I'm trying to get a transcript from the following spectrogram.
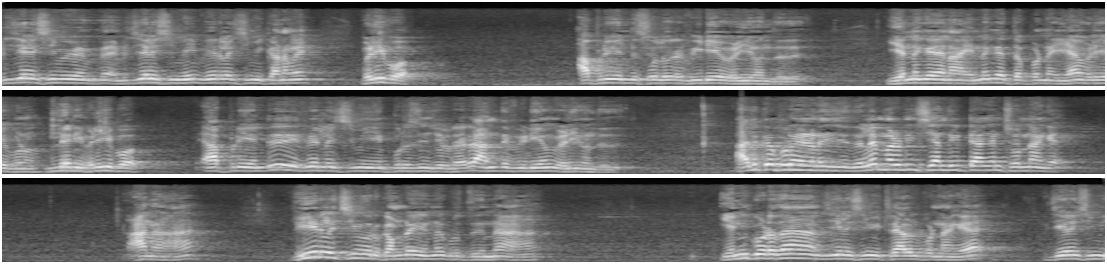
விஜயலட்சுமி விஜயலட்சுமி வீரலட்சுமி கணவன் வெளியே போ. அப்படி என்று சொல்லுகிற வீடியோ வெளியே வந்தது. என்னங்க நான் என்னங்க தப்பு ஏன் வெளியே போகணும்? இல்லை நீ வெளியே போ. அப்படி என்று வீரலட்சுமி புருஷன் சொல்கிறாரு அந்த வீடியோவும் வெளியே வந்தது. அதுக்கப்புறம் என்ன நடந்ததில்ல மறுபடியும் சேர்ந்துக்கிட்டாங்கன்னு சொன்னாங்க. ஆனால் வீரலட்சுமி ஒரு கம்ப்ளைண்ட் என்ன கொடுத்ததுன்னா என் கூட தான் விஜயலட்சுமி ட்ராவல் பண்ணாங்க. விஜயலட்சுமி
